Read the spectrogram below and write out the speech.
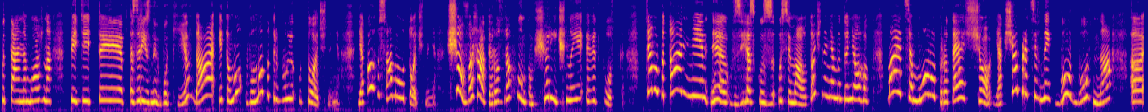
питання можна підійти з різних боків, да, і тому воно потребує уточнення. Якого саме уточнення? Що вважати розрахунком щорічної відпустки? В цьому питанні, е, в зв'язку з усіма уточненнями до нього, мається мова про те, що якщо працівник був, був на е,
